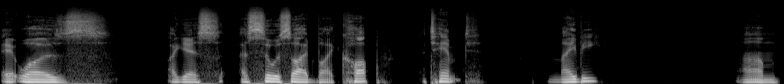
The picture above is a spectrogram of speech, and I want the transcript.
It was, I guess, a suicide by cop attempt, maybe. Um,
